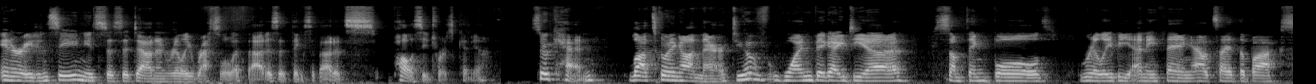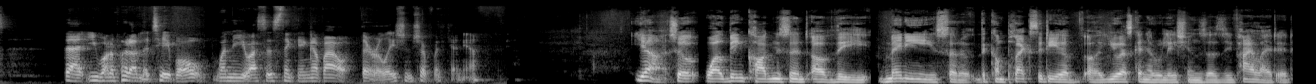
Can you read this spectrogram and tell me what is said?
interagency needs to sit down and really wrestle with that as it thinks about its policy towards Kenya. So, Ken, lots going on there. Do you have one big idea, something bold, really be anything outside the box that you want to put on the table when the US is thinking about their relationship with Kenya? Yeah. So while being cognizant of the many sort of the complexity of uh, U.S. Kenya relations, as you've highlighted,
